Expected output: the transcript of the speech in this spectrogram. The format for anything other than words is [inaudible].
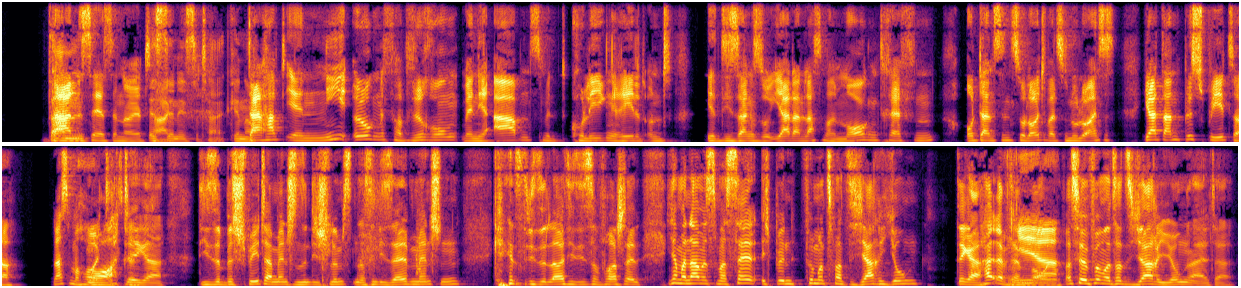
Dann, dann, ist erst der neue ist Tag. der nächste Tag. Genau. Dann habt ihr nie irgendeine Verwirrung, wenn ihr abends mit Kollegen redet und ihr, die sagen so, ja, dann lass mal morgen treffen. Und dann sind so Leute, weil es so 0 Uhr 1 ist, ja, dann bis später. Lass mal heute. Boah. Digga. Diese bis später Menschen sind die schlimmsten. Das sind dieselben Menschen. [laughs] Kennst du diese Leute, die sich so vorstellen? Ja, mein Name ist Marcel, ich bin 25 Jahre jung. Digga, halt einfach dein Ja. Maul. Was für 25 Jahre jung, Alter.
